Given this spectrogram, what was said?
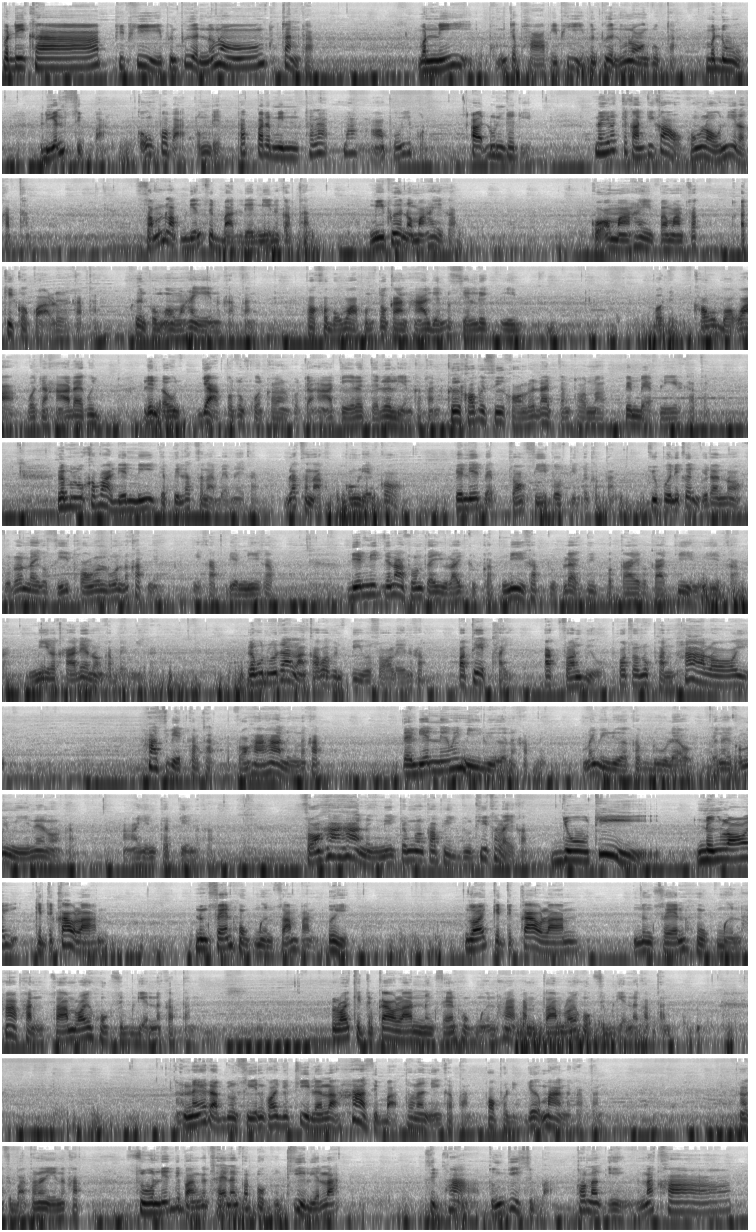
สวัสดีครับ พี่ๆเพื่อนๆน้องๆทุกท่านครับ วันนี้ผมจะพาพี่ๆเพื่อนๆน้องๆทุกท่านมาดูเหรียญสิบบาทขององค์พระบาทสมเด็จ พระปรมินทรมหาภูมิพลอดุลยเดชในรัชกาลที่เก้าของเรานี่แหละครับท่านสำหรับเหรียญสิบบาทเหรียญนี้นะครับท่านมีเพื่อนเอามาให้ครับ ก็เอามาให้ประมาณสักอาทิตย์กว่าๆเลยนะครับท่านเพื่อนผมเอามาให้เองนะครับท่านเพราะเขาบอกว่าผมต้องการหาเหรียญเสียนเล็กนี้ เขาก็บอกว่าว่าจะหาได้ก็เล่นเอายากพอสมควรครับกว่าจะหาเจอได้แต่ละเหรียญครับท่านคือเขาไปซื้อของแล้วได้ตังทอนมาเป็นแบบนี้นะครับท่านเรามาดูครับว่าเหรียญนี้จะเป็นลักษณะแบบไหนครับ ลักษณะของเหรียญก็เป็นเหรียญแบบสองสีตัวติดนะครับท่านคิวเปอร์นิเกิลอยู่ด้านนอกส่วนด้านในก็สีทองล้วนๆนะครับเนี่ยนี่ครับเหรียญนี้ครับเหรียญนี้จะน่าสนใจอยู่หลายจุดครับนี่ครับจุดแรกที่ประกายประกาศจี้นี่ครับ มีราคาแน่นอนครับแบบนี้ครับเรามาดูด้านหลังครับว่าเป็นปีวศอะไรนะครับ ประเทศไทย อักษรบิวพศสองพันห้าร้อยห้าสิบเอ็ดครับท่านสองห้าห้าหนึ่งนะครับ แต่เหรียญเนื้อไม่มีเรือนะครับ ไม่มีเรือครับดูแล้วยังไงก็ไม่มีแน่นอนครับ หาเห็นชัดเจนนะครับสองห้าห้าหนึ่งนี้จำนวนการผลิตอยู่ที่เท่าไหร่ครับ อยู่ที่หนึ่งร้อยเจ็ดสิบเก้าล้านหนึ่งแสนหกหมื่นสามพันเอ้ยร้อยเจ็ดสิบเก้าล้านหนึ่งแสนหกหมื่นห้าพันสามร้อยหกสิบเหรียญนะครับท่าน ร้อยเจ็ดสิบเก้าล้านหนึ่งแสนหกหมื่นห้าพันสามร้อยหกสิบเหรียญนะครับท่าน ในระดับยูนซีนก็อยู่ที่เหรียญละห้าสิบบาทเท่านั้นเองครับท่านเพราะผลิตเยอะมากนะครับท่านห้าสิบาทเท่านั้นเองนะครับส่วนเหรียญที่ผ่านการใช้นั้นก็ตกอยู่ที่เหรียญละสิบห้าถึงยี่สิบาท เท่านั้นเองนะครับ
